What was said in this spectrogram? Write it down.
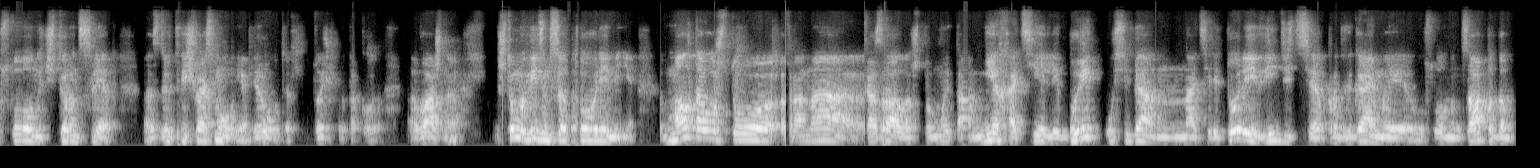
условно, 14 лет – с 2008 я беру вот эту точку такую важную. Что мы видим с этого времени? Мало того, что страна сказала, что мы там не хотели бы у себя на территории видеть продвигаемые условным Западом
